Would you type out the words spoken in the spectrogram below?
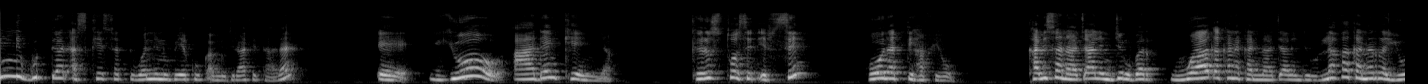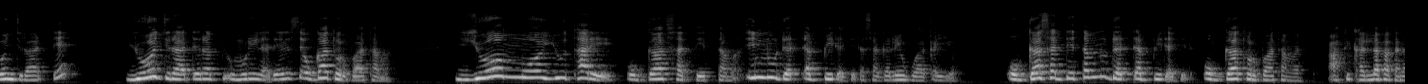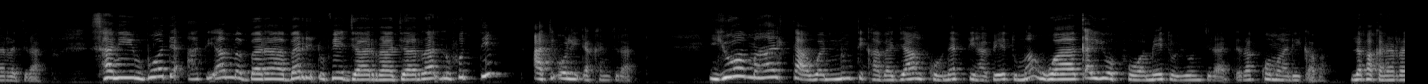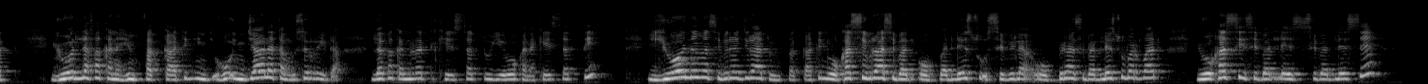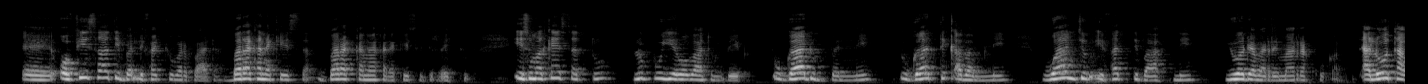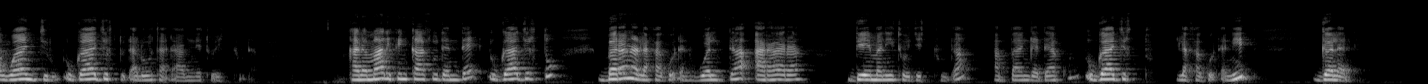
inni guddaan as keessatti wanni nu beekuu qabnu jiraate taanan yoo aadaan keenya kiristoos hin ibsin hoonatti hafe hoo. Kan isa naa caalan jiru bar waaqa kana kan naa caalan jiru lafa kanarra yoo jiraadhe yoo jiraadhe rabbi umurii na dheeresse waggaa torbaatama. Yoo mooyyuu taree waggaa saddeettama innuu dadhabbiidha jedha sagaleen waaqayyo. Waggaa saddeettamnu dadhabbiidha jedha waggaa torbaatama ati kan lafa kanarra jiraattu. Saniin booda ati amma baraabarri dhufee jaarraa jaarraan dhufutti ati oliidha kan jiraattu. Yoo maal ta'a wannumti kabajaan koo natti hafeetuma waaqayyo foo'ameetoo yoo hin jiraadhe rakkoo maalii qaba lafa kanarratti. Yoo lafa kana hin fakkaatin hin jaalatamu sirriidha. Lafa kanarratti keessattuu yeroo kana keessatti yoo nama sibira jiraatu hin fakkaatin yookaan sibiraa of balleessu of bira si balleessuu barbaada yookaan si balleessee ofii isaatii bal'ifachuu barbaada. Bara kana keessa bara akkanaa kana keessa jirra jechuudha. Isuma keessattuu lubbuu yeroo baatu hin beeku. Dhugaa dubbannee dhugaatti qabamnee waan jiru ifatti baafnee yoo dabarre maal rakkoo qaba. Dhaloota waan jiru dhugaa jirtu dhaloota dhaabnetu jechuudha. Kana maaliif hin kaasuu danda'e dhugaa jirtu barana lafa godhan waldaa araara deemaniitoo jechuudha. Abbaan gadaa kun dhugaa jirtu lafa godhaniit galan.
